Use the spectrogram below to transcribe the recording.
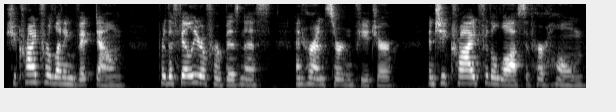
She cried for letting Vic down, for the failure of her business and her uncertain future, and she cried for the loss of her home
